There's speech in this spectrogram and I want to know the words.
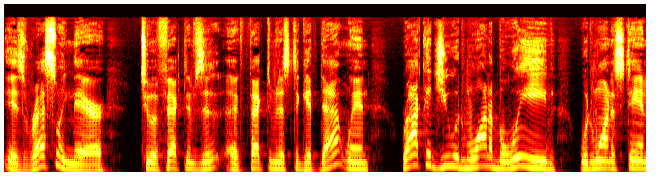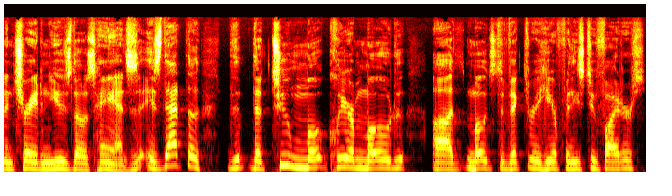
his wrestling there to effectiveness, effectiveness to get that win. Rakic, you would want to believe, would want to stand and trade and use those hands. Is, is that the, the, the two mo- clear mode uh, modes to victory here for these two fighters?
